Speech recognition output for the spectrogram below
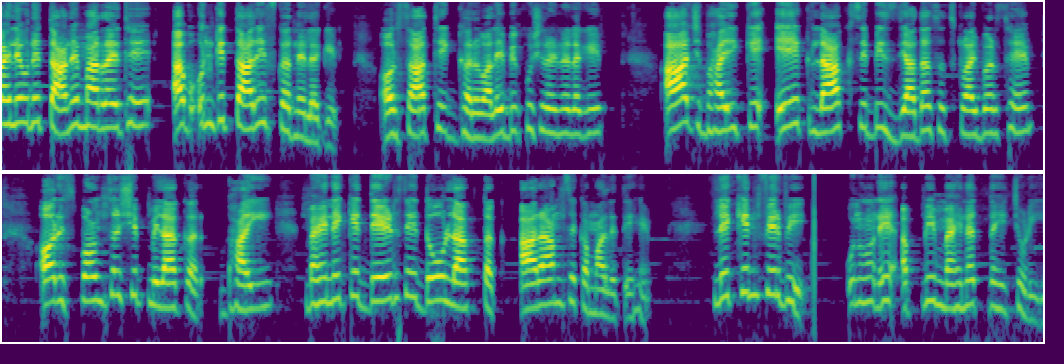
पहले उन्हें ताने मार रहे थे, अब उनकी तारीफ़ करने लगे और साथ ही घर वाले भी खुश रहने लगे। आज भाई के एक लाख से भी ज़्यादा सब्सक्राइबर्स हैं और स्पॉन्सरशिप मिलाकर भाई महीने के डेढ़ से दो लाख तक आराम से कमा लेते हैं। लेकिन फिर भी उन्होंने अपनी मेहनत नहीं छोड़ी।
